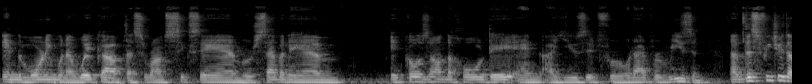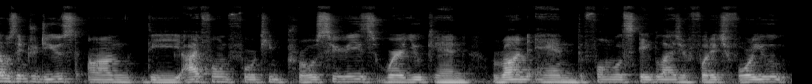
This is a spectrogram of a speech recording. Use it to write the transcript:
in the morning when I wake up, that's around 6 a.m. or 7 a.m it goes on the whole day and I use it for whatever reason. Now this feature that was introduced on the iPhone 14 Pro series where you can run and the phone will stabilize your footage for you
